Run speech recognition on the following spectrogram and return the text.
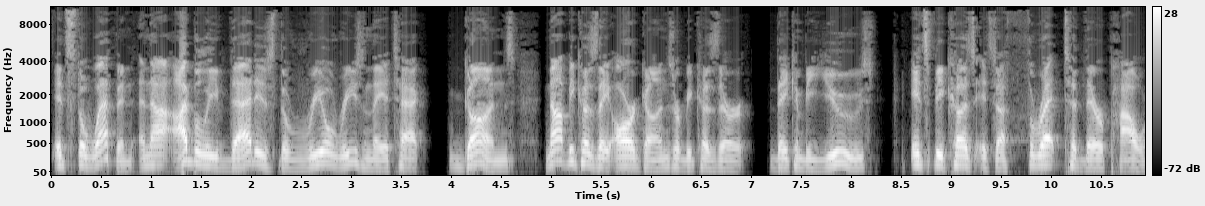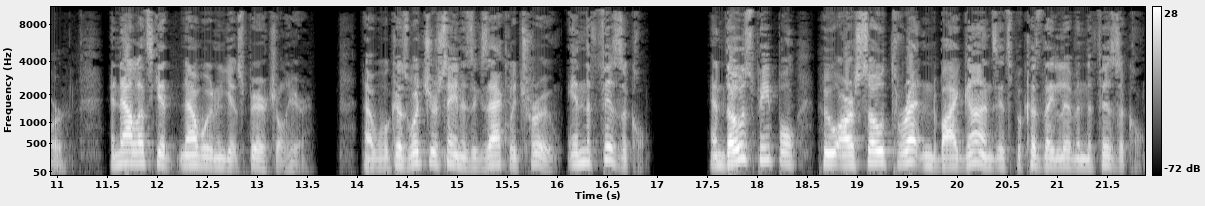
It's the weapon, and I, I believe that is the real reason they attack guns, not because they are guns or because they're they can be used. It's because it's a threat to their power. And now let's get, now we're going to get spiritual here. Now, because what you're saying is exactly true in the physical. And those people who are so threatened by guns, it's because they live in the physical.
